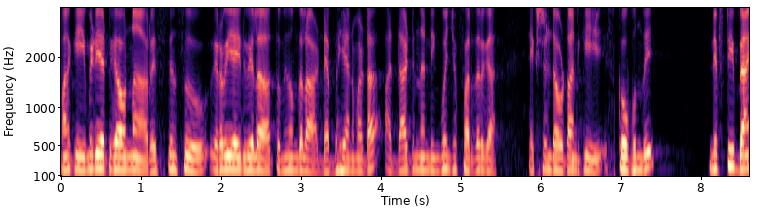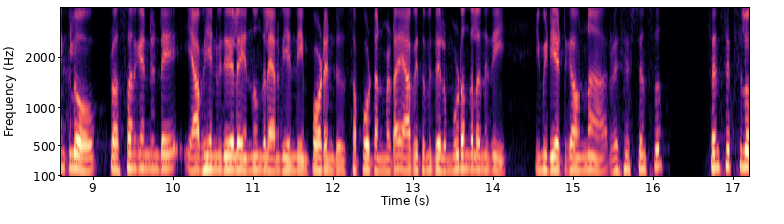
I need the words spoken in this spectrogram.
మనకి ఇమీడియట్గా ఉన్న రెసిస్టెన్స్ ఇరవై ఐదు వేల తొమ్మిది వందల డెబ్బై అనమాట అది దాటిందంటే ఇంకొంచెం ఫర్దర్గా ఎక్స్టెండ్ అవడానికి స్కోప్ ఉంది. నిఫ్టీ బ్యాంక్లో ప్రస్తుతానికి ఏంటంటే యాభై ఎనిమిది వేల ఎనిమిది వందల ఎనభై ఎనిమిది ఇంపార్టెంట్ సపోర్ట్ అనమాట యాభై తొమ్మిది వేల మూడు వందలు అనేది ఇమీడియట్గా ఉన్న రెసిస్టెన్స్. సెన్సెక్స్లో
